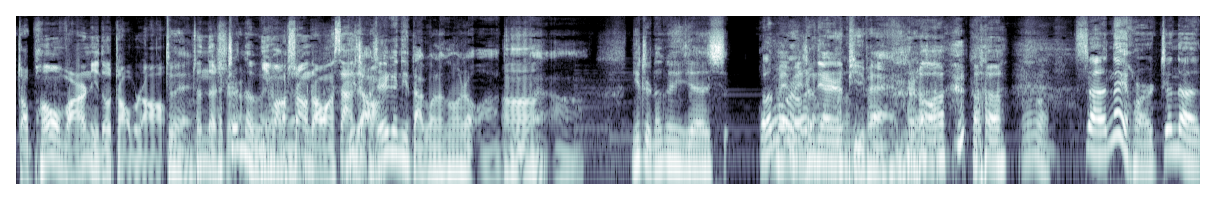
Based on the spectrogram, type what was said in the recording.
找朋友玩你都找不着，对真的是，真的你往上找，往下你找谁跟你打灌篮高手啊？对不对啊？你只能跟一些小我未未成年人匹配，你知道吗？嗯，在那会儿真的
